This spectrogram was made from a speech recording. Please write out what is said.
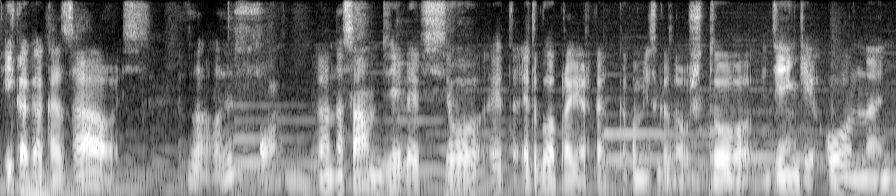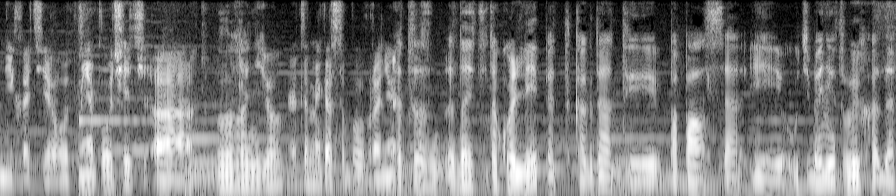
И как оказалось, Казалось. он, э, на самом деле все это, это была проверка, как он мне сказал, что деньги он не хотел от меня получить, а Было вранье. это, мне кажется, было вранье. Это, знаете, такой лепет, когда ты попался и у тебя нет выхода,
